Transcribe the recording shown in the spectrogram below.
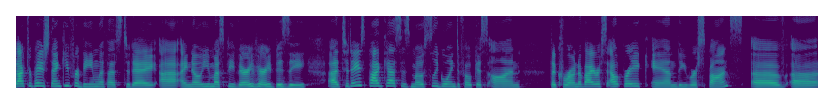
Dr. Page, thank you for being with us today. Uh, I know you must be very, very busy. Uh, today's podcast is mostly going to focus on the coronavirus outbreak and the response of uh,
